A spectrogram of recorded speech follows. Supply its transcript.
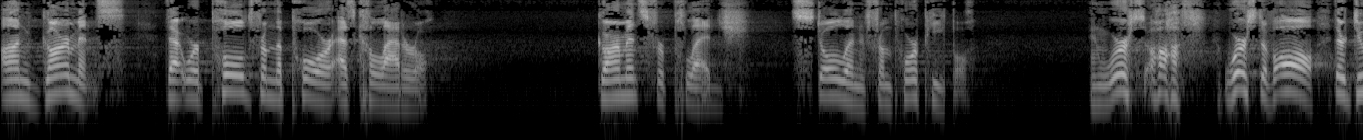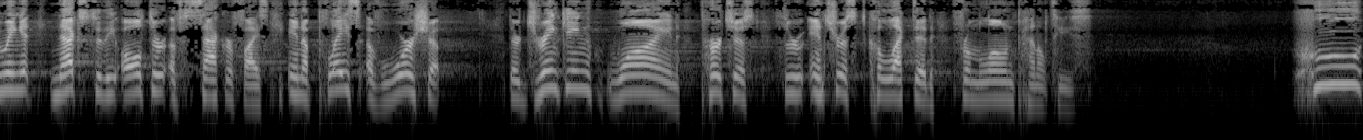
on garments that were pulled from the poor as collateral. Garments for pledge, stolen from poor people and worse off, worst of all, they're doing it next to the altar of sacrifice in a place of worship. They're drinking wine purchased through interest collected from loan penalties. Who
